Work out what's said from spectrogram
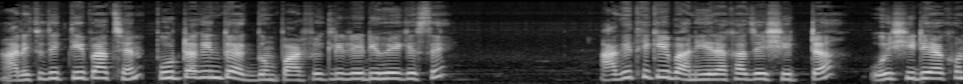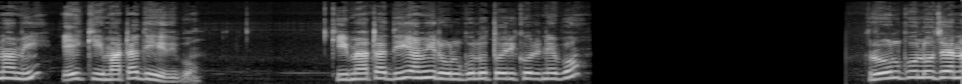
আর একটু দেখতেই পাচ্ছেন, পুরটা কিন্তু একদম পারফেক্টলি রেডি হয়ে গেছে। আগে থেকেই বানিয়ে রাখা যে শিটটা ওই শিটে এখন আমি এই কিমাটা দিয়ে দিব। কিমাটা দিয়ে আমি রোলগুলো তৈরি করে নেব। রোলগুলো যেন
